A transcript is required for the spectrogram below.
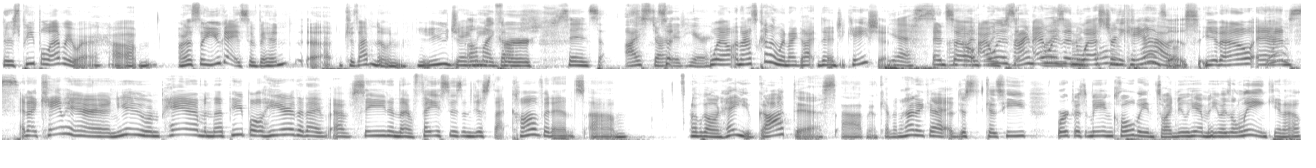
there's people everywhere. Um, honestly, you guys have been because I've known you, Jamie. Oh my for, gosh! Since I started here, Well, and that's kind of when I got into education. Yes. And so I'm I going was I was in going, Western holy cow. Kansas, you know, and Yes. and I came here and you and Pam and the people here that I've I've seen and their faces and just that confidence. Um, of going, hey, you've got this. Um, you know, Kevin Honeycutt, just because he worked with me in Colby, and so I knew him. He was a link, you know.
